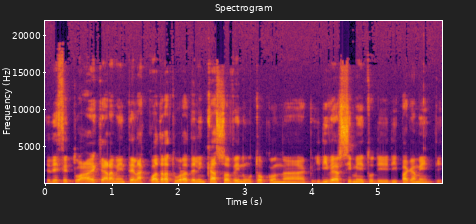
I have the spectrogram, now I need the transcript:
ed effettuare chiaramente la quadratura dell'incasso avvenuto con uh, i diversi metodi di pagamenti.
